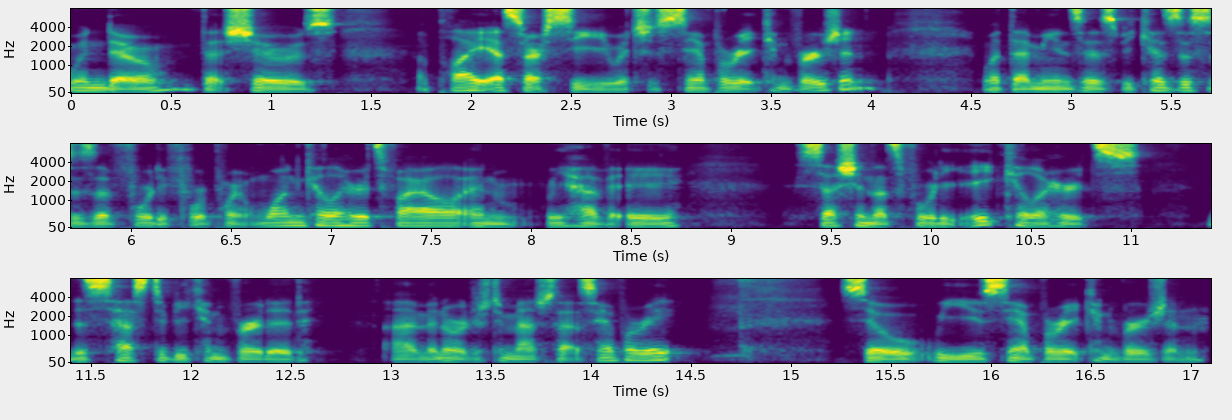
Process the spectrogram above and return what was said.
window that shows apply SRC, which is sample rate conversion. What that means is because this is a 44.1 kilohertz file and we have a session that's 48 kilohertz, this has to be converted um, in order to match that sample rate. So we use sample rate conversion.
